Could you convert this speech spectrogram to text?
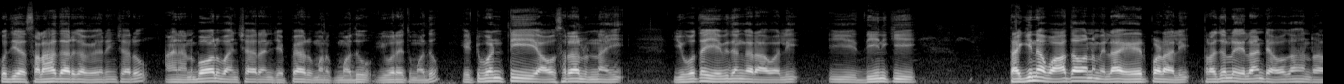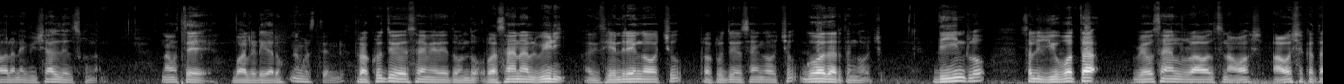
కొద్దిగా సలహాదారుగా వివరించారు. ఆయన అనుభవాలు పంచారని చెప్పారు మనకు మధు యువ రైతు మధు. ఎటువంటి అవసరాలు ఉన్నాయి? యువత ఏ విధంగా రావాలి? ఈ దీనికి తగిన వాతావరణం ఎలా ఏర్పడాలి? ప్రజల్లో ఎలాంటి అవగాహన రావాలనే విషయాలు తెలుసుకుందాం. నమస్తే బాలరెడ్డి గారు. నమస్తే అండి. ప్రకృతి వ్యవసాయం ఏదైతే ఉందో రసాయనాలు వీడి అది సేంద్రియం కావచ్చు ప్రకృతి వ్యవసాయం కావచ్చు గోదారితం కావచ్చు దీంట్లో అసలు యువత వ్యవసాయంలో రావాల్సిన ఆవశ ఆవశ్యకత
